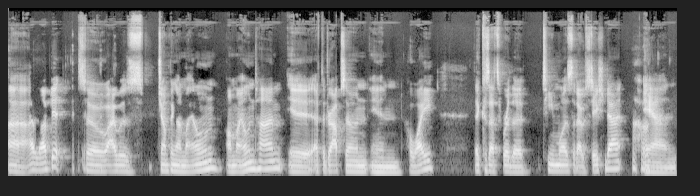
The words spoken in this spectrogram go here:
Uh, I loved it, so I was jumping on my own on my own time eh, at the drop zone in Hawaii because that's where the team was that I was stationed at. Uh-huh. And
